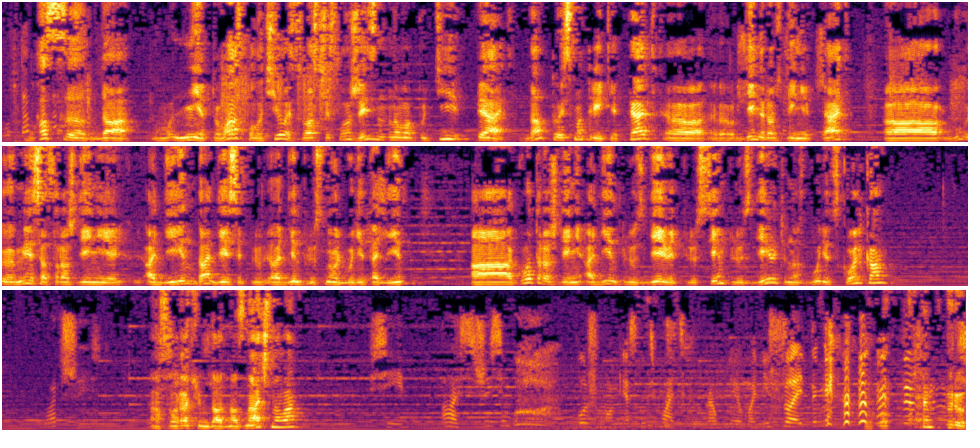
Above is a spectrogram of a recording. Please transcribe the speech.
Вот У вас, э, да, нет, у вас получилось, у вас число жизненного пути 5, да, то есть смотрите, 5, э, э, день рождения 5, э, гу- э, месяц рождения 1, да, 10, плю- 1 плюс 0 будет 1, а год рождения 1 плюс 9 плюс 7 плюс 9 у нас будет сколько? 26. А сворачиваем до однозначного. 7. А, 6, 7. Боже мой, у меня с математикой проблема, а не с сайтами. Вот, я говорю,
